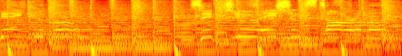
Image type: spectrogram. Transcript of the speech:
changeable. Situation's tolerable.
